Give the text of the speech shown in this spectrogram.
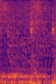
you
